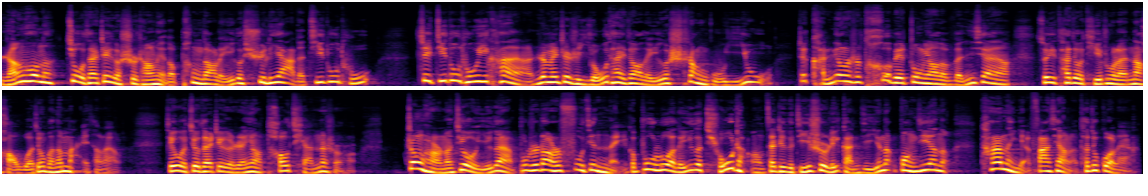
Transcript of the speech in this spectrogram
然后呢，就在这个市场里头碰到了一个叙利亚的基督徒。这基督徒一看啊，认为这是犹太教的一个上古遗物，这肯定是特别重要的文献啊，所以他就提出来，那好，我就把它买下来了。结果就在这个人要掏钱的时候。正好呢，就有一个呀，不知道是附近哪个部落的一个酋长，在这个集市里赶集呢，逛街呢。他呢也发现了，他就过来啊，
